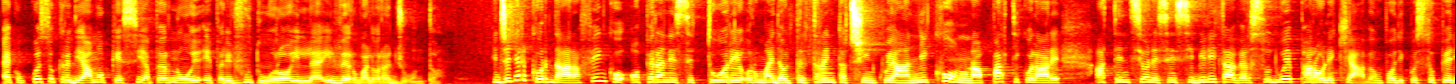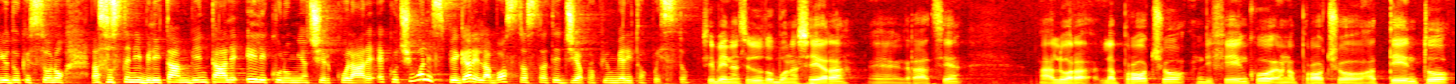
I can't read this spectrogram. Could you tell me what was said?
Ecco, questo crediamo che sia per noi e per il futuro il, il vero valore aggiunto. Ingegner Cordara, Fenco opera nel settore ormai da oltre 35 anni con una particolare attenzione e sensibilità verso due parole chiave un po' di questo periodo che sono la sostenibilità ambientale e l'economia circolare. Ecco, ci vuole spiegare la vostra strategia proprio in merito a questo? Sì, bene, innanzitutto buonasera, eh, grazie. Allora, l'approccio di Fenco è un approccio attento,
